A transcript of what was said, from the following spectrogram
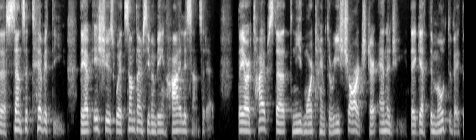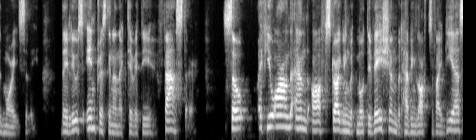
the sensitivity. They have issues with sometimes even being highly sensitive. They are types that need more time to recharge their energy. They get demotivated more easily. They lose interest in an activity faster. So if you are on the end of struggling with motivation, but having lots of ideas,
